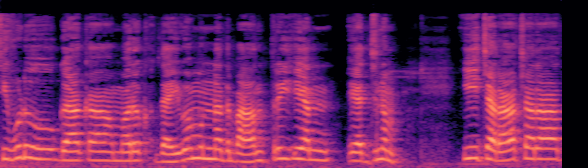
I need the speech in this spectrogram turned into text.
శివుడు గాక మరొక దైవం ఉన్నది భాంత్రి యజ్ఞం. ఈ చరాచరా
